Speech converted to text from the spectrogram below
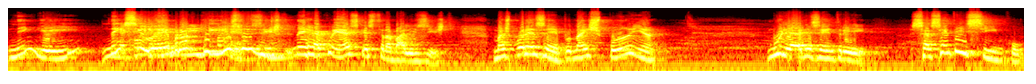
ninguém nem É se lembra que isso conhece, né? existe, nem reconhece que esse trabalho existe. Mas, por exemplo, na Espanha, mulheres entre 65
